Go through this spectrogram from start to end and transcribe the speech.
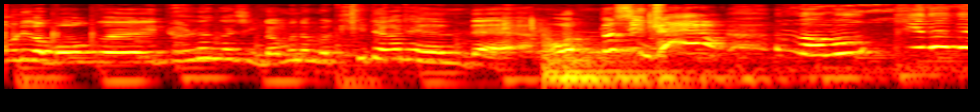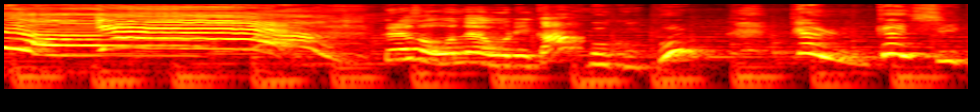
예! 우리가 먹을 이 별난 간식 너무너무 기대가 되는데 어떠신가요? 너무 기대돼요? 예! 그래서 오늘 우리가 먹어볼 별난 간식은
